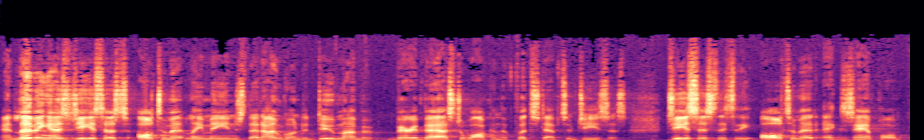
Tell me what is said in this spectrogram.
And living as Jesus ultimately means that I'm going to do my very best to walk in the footsteps of Jesus. Jesus is the ultimate example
